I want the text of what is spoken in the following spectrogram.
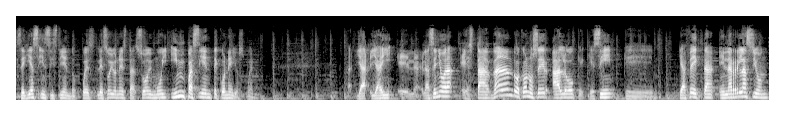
Seguías insistiendo, pues les soy honesta, soy muy impaciente con ellos. Bueno, y, ahí eh, la, señora está dando a conocer algo que, sí, que, que afecta en la relación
